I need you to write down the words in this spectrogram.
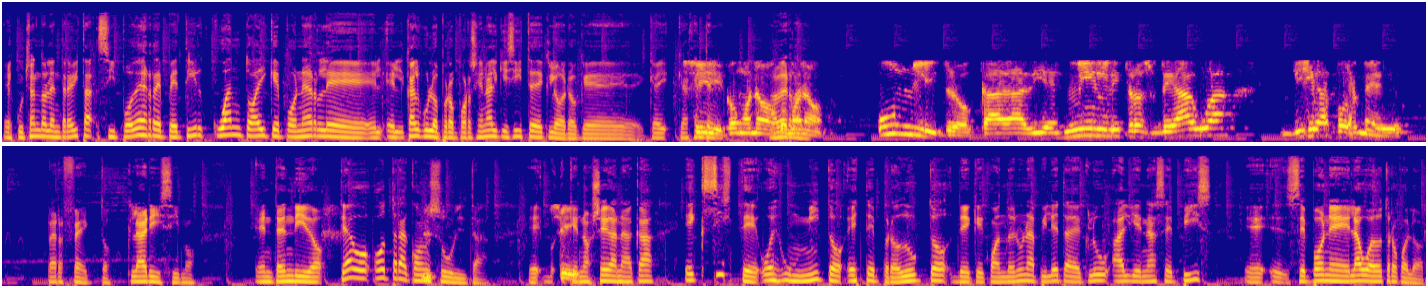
escuchando la entrevista, si podés repetir cuánto hay que ponerle el, el cálculo proporcional que hiciste de cloro, que, que, que Sí, gente- cómo no, ver, cómo no. Un litro cada 10.000 litros de agua día por medio. Perfecto, clarísimo. Entendido. Te hago otra consulta eh, Sí. que nos llegan acá. ¿Existe o es un mito este producto de que cuando en una pileta de club alguien hace pis, eh, eh, se pone el agua de otro color?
